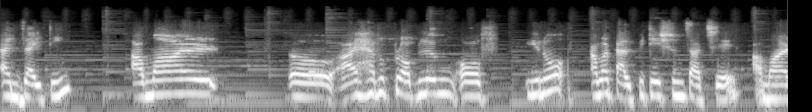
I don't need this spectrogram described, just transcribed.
anxiety. Amar, uh, I have a problem of, you know, আমার palpitations আছে আমার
